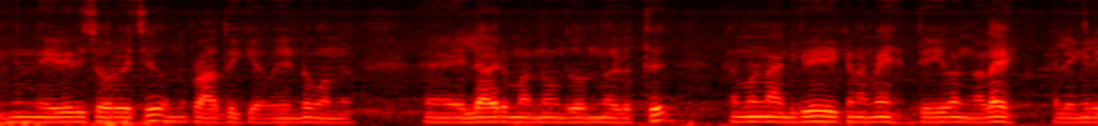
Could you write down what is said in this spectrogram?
ഇങ്ങനെ നേരിയ ചോറ് വെച്ച് ഒന്ന് പ്രാർത്ഥിക്കുക. വീണ്ടും വന്ന് എല്ലാവരും വന്ന് ഒന്ന് എടുത്ത് നമ്മൾ അനുഗ്രഹിക്കണമേ. ദൈവങ്ങളെ അല്ലെങ്കിൽ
